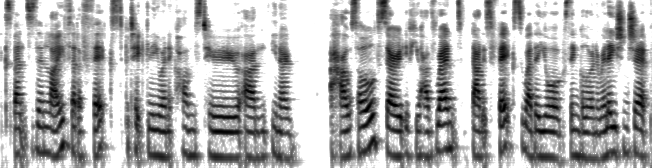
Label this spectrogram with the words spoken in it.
expenses in life that are fixed, particularly when it comes to, um, you know, household. So if you have rent, that is fixed, whether you're single or in a relationship.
